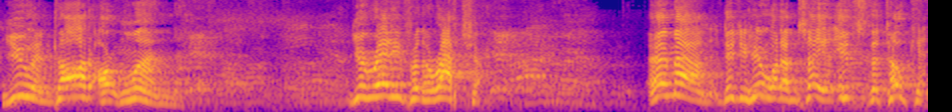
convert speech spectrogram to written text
You and God are one. You're ready for the rapture. Amen. Did you hear what I'm saying? It's the token.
